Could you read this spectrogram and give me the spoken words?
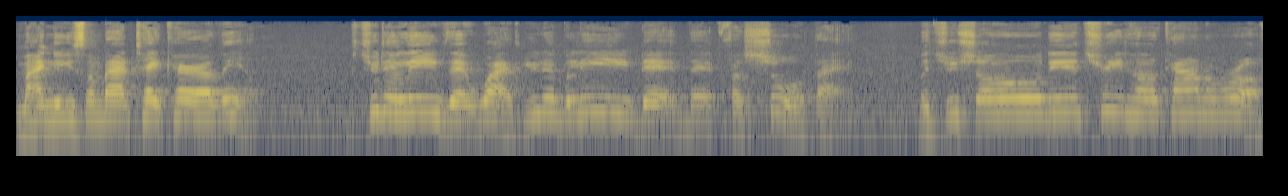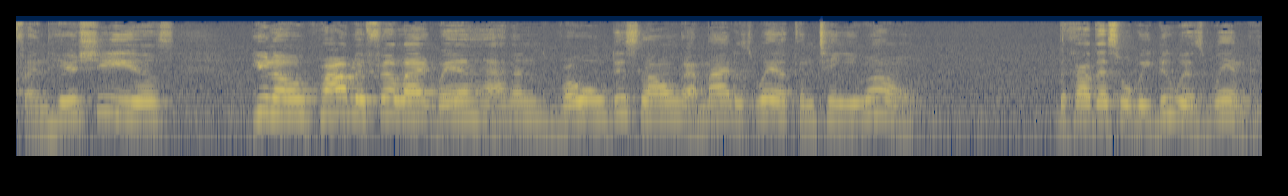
might need somebody to take care of them. But you didn't leave that wife. You didn't believe that that for sure thing. But you sure did treat her kind of rough. And here she is you know, probably felt like, well, I done rolled this long, I might as well continue on. Because that's what we do as women.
